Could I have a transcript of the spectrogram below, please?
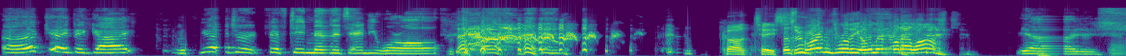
Oh, okay, big guy. You had your 15 minutes, Andy Warhol. Call Chase. the Spartans were the only one I lost, yeah, I just, Yeah.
